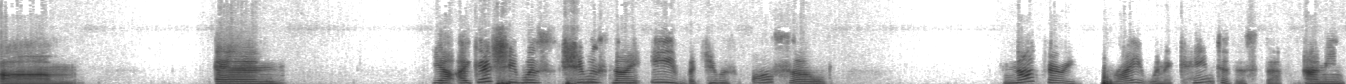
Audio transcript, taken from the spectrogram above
Um, and yeah, I guess she was she was naive, but she was also not very bright when it came to this stuff. I mean,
